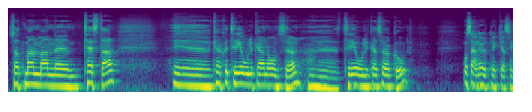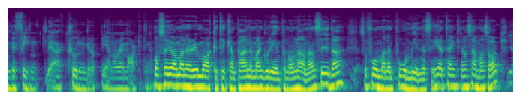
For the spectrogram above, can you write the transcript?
Så att man, man eh, testar eh, kanske tre olika annonser, eh, tre olika sökord. Och sen utnyttja sin befintliga kundgrupp genom remarketing. Och så gör man en remarketingkampanj när man går in på någon annan sida. Så får man en påminnelse helt enkelt av samma sak. Ja.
